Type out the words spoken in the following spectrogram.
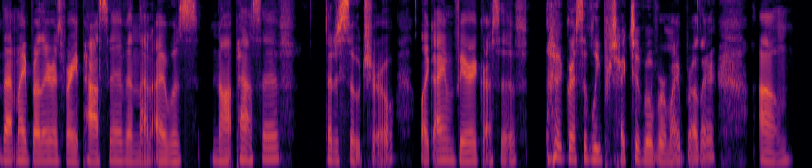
that my brother is very passive and that i was not passive? That is so true. Like i am very aggressive aggressively protective over my brother. Um,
